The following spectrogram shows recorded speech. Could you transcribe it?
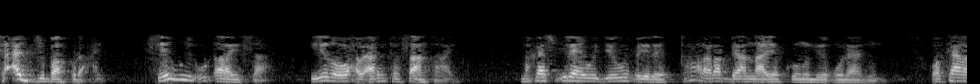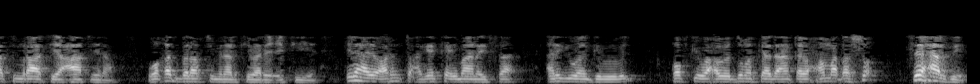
Tacajub baa ku dhacay. See wiil u dhalaysaa iyadoo waxa way arrinta saan tahay markaasuu ilahay weydiiye wuxuu yihi qaala rabbi anaa yakunu lii gulaamun wa kanat imra'atii caaqira waqad balagtu min alkibari citiya. Ilahay oo arrintu xagee ka imaanaysa anigii waan gaboobay qofkii waxa weye dumarkeeda aan qay waxba ma dhasho see xaalku yahy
